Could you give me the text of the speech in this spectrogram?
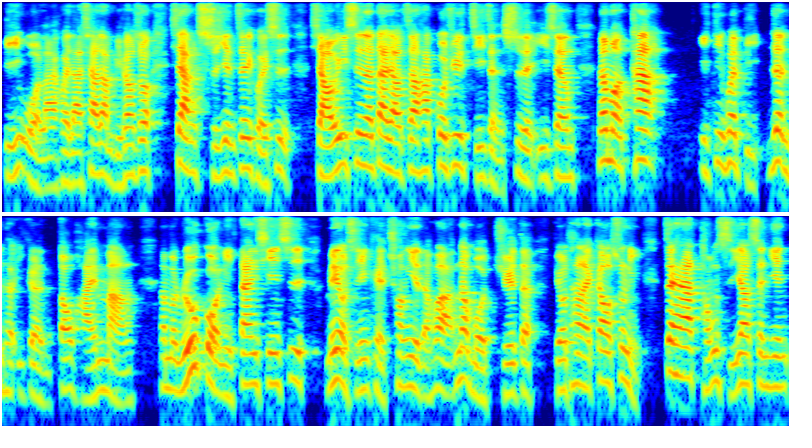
比我来回答恰当。比方说，像时间这一回事，小医师呢，大家知道他过去急诊室的医生，那么他一定会比任何一个人都还忙。那么，如果你担心是没有时间可以创业的话，那我觉得由他来告诉你，在他同时要身兼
